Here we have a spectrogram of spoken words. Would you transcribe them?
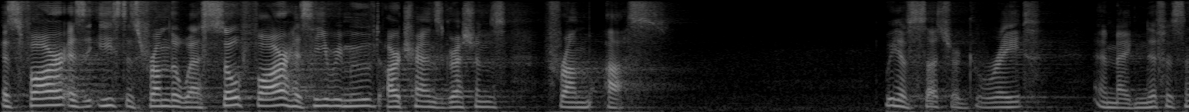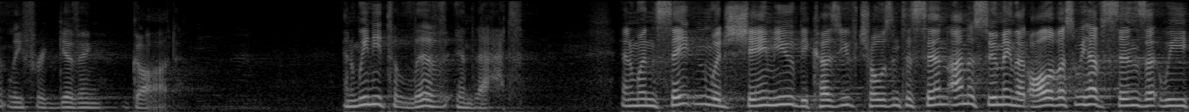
As far as the east is from the west, so far has he removed our transgressions from us. We have such a great and magnificently forgiving God. And we need to live in that. And when Satan would shame you because you've chosen to sin, I'm assuming that all of us, we have sins that we,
